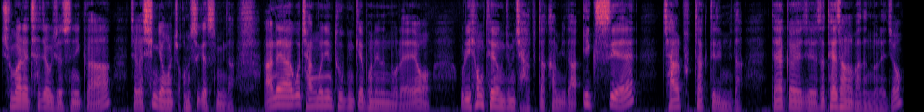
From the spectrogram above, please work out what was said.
주말에 찾아오셨으니까 제가 신경을 조금 쓰겠습니다. 아내하고 장모님 두 분께 보내는 노래예요. 우리 형태형 좀잘 부탁합니다. 익스의 잘 부탁드립니다. 대학가요제에서 대상을 받은 노래죠.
